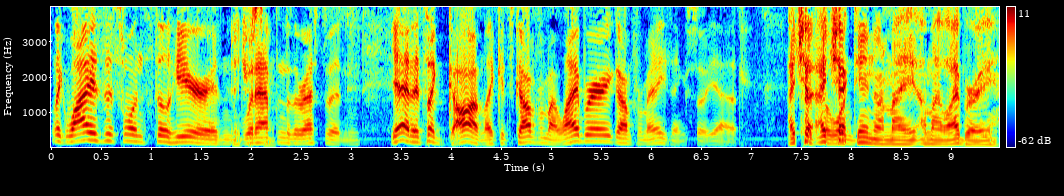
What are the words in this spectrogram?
like why is this one still here? And what happened to the rest of it? And yeah, and it's like gone. Like it's gone from my library, gone from anything. So yeah, I che- I checked one- in on my on my library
